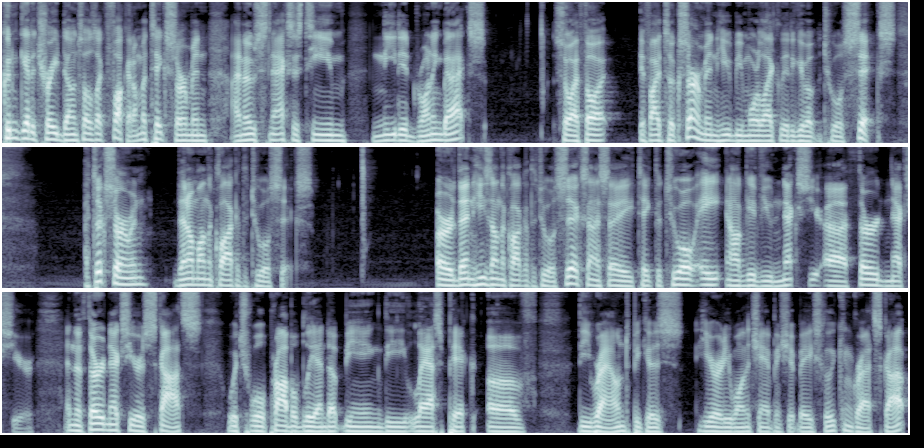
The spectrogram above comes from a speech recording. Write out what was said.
couldn't get a trade done. So I was like, fuck it, I'm to take Sermon. I know Snacks' team needed running backs. So I thought if I took Sermon, he would be more likely to give up the 206. I took Sermon, then I'm on the clock at the 206. Or then he's on the clock at the 206, and I say, take the 208, and I'll give you next year, uh, third next year. And the third next year is Scott's, which will probably end up being the last pick of the round because he already won the championship, basically. Congrats, Scott.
